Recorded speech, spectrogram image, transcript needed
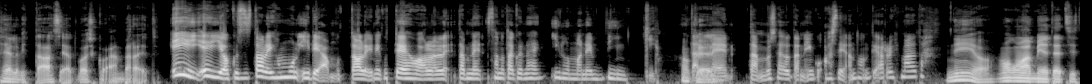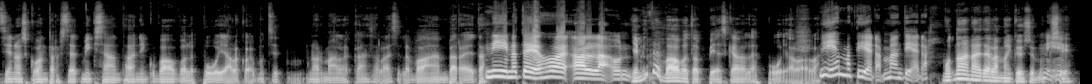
selvittää asiat, voisiko ämpäreitä? Ei, ei ole, kun siis tämä oli ihan mun idea, mutta tämä oli niinku THLlle tämmöinen, sanotaanko näin, ilmainen vinkki Tälleen tämmöiseltä niinku asiantuntijaryhmältä. Niin joo. Mä, kun mä mietin, että sit siinä olisi kontrasti, että miksi se antaa niin kuin vauvoille puujalkoja, mutta sitten normaalille kansalaisille vaan ämpäreitä. Niin, no THL on... Ja miten vauvat oppii edes kävelee puujaloilla? Niin, en mä tiedä, mä en tiedä. Mutta nämä on näitä elämän kysymyksiä, Niin. niin.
